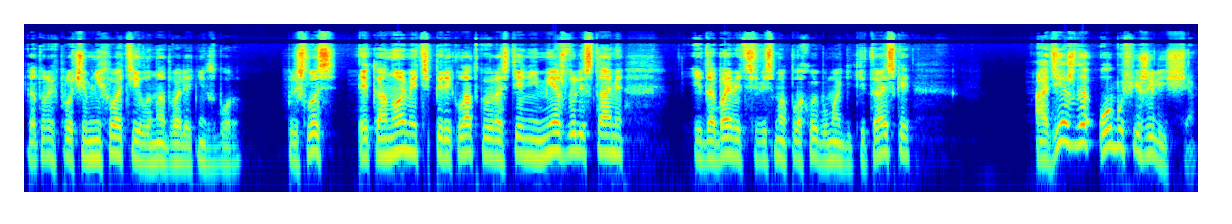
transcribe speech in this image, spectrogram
которой, впрочем, не хватило на два летних сбора. Пришлось экономить перекладку растений между листами и добавить весьма плохой бумаги китайской. Одежда, обувь и жилище.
